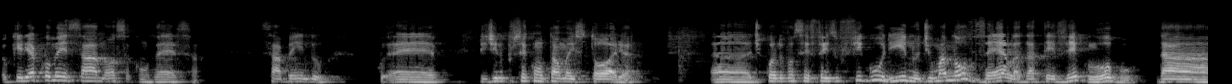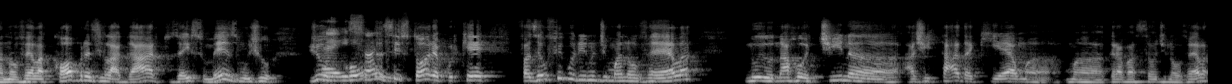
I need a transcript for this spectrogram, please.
eu queria começar a nossa conversa sabendo, é, pedindo para você contar uma história uh, de quando você fez o figurino de uma novela da TV Globo, da novela Cobras e Lagartos, é isso mesmo, Ju? Ju, é conta essa história, porque fazer o figurino de uma novela no, na rotina agitada que é uma, uma gravação de novela,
